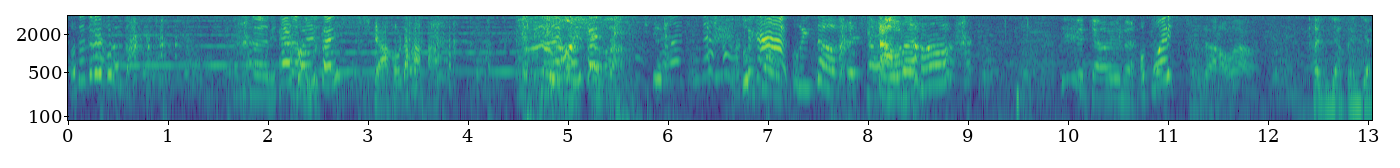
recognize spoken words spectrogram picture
我在这边不能打，你在挥三小啦，你在挥三小，回到回到。倒了哦！被敲。晕了，我不会死的好不好？喷一下喷一下，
